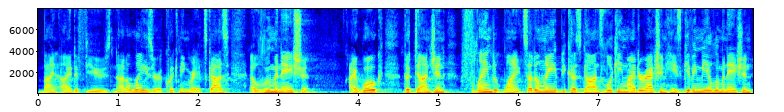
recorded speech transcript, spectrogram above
Thine eye diffused, not a laser, a quickening ray. It's God's illumination. I woke, the dungeon flamed with light. Suddenly, because God's looking my direction, He's giving me illumination.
